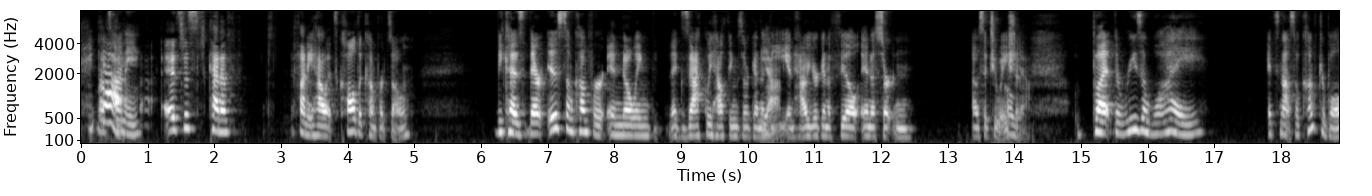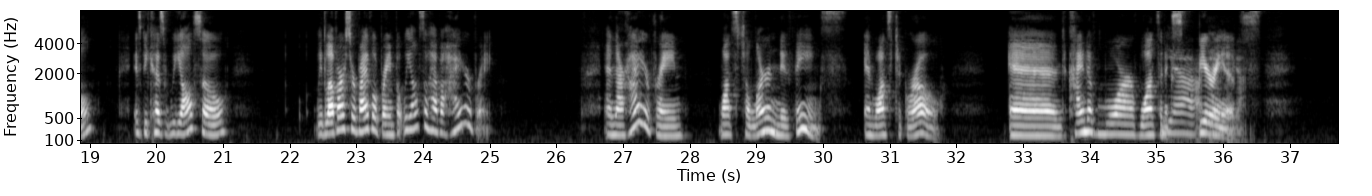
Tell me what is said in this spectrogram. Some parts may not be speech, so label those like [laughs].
That's yeah, funny. It's just kind of funny how it's called a comfort zone because there is some comfort in knowing exactly how things are going to yeah. be and how you're going to feel in a certain uh, situation. Oh, yeah. But the reason why it's not so comfortable is because we also we love our survival brain, but we also have a higher brain. And our higher brain wants to learn new things and wants to grow and kind of more wants an yeah, experience.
